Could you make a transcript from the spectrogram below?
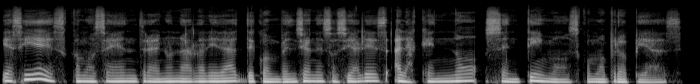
Y así es como se entra en una realidad de convenciones sociales a las que no sentimos como propias.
